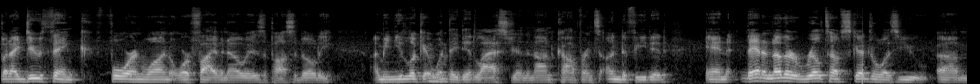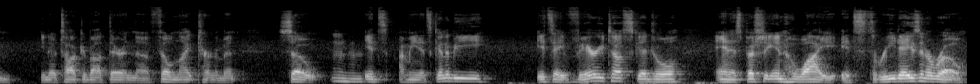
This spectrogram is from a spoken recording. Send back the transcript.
but I do think four and one or five and zero is a possibility. I mean, you look at mm-hmm. what they did last year in the non-conference, undefeated, and they had another real tough schedule, as you um, you know talked about there in the Phil Knight tournament. So mm-hmm. it's, I mean, it's going to be it's a very tough schedule, and especially in Hawaii, it's three days in a row.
